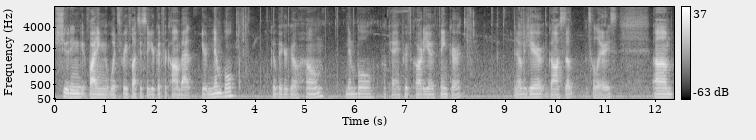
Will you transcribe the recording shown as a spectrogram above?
shooting, fighting with reflexes, so you're good for combat. You're nimble. Go big or go home. Nimble. Okay. Improved cardio. Thinker. And over here, gossip. That's hilarious. Um,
